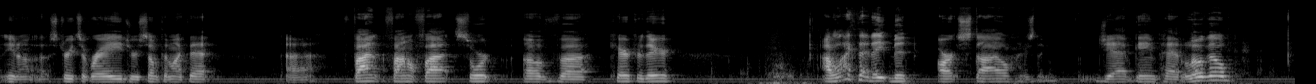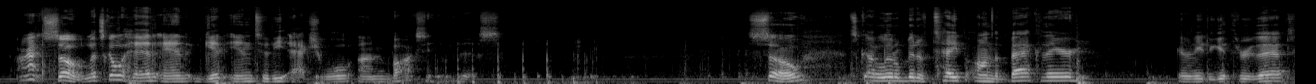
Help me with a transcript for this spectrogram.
you know, uh, streets of rage or something like that. Uh, final fight sort of uh, character there. I like that 8-bit art style. There's the Jab Gamepad logo. Alright, so let's go ahead and get into the actual unboxing of this. So, it's got a little bit of tape on the back there. Gonna need to get through that.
